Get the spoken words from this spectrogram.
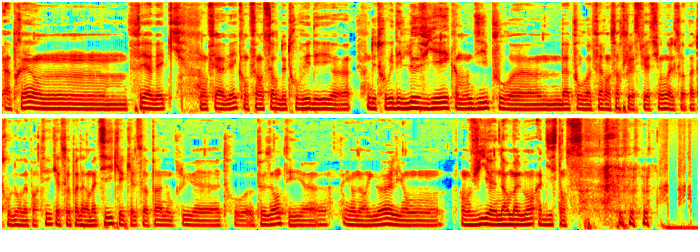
Après, on fait avec, on fait avec, on fait en sorte de trouver des, euh, de trouver des leviers, comme on dit, pour, euh, bah, pour faire en sorte que la situation, elle soit pas trop lourde à porter, qu'elle soit pas dramatique, qu'elle soit pas non plus euh, trop pesante et, et on en rigole et on, on vit normalement à distance.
